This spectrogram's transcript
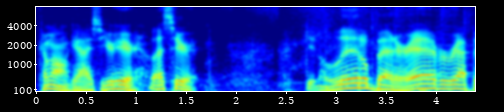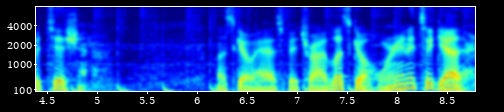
Come on, guys, you're here. Let's hear it. Getting a little better every repetition. Let's go, HASfit Tribe. Let's go. We're in it together.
